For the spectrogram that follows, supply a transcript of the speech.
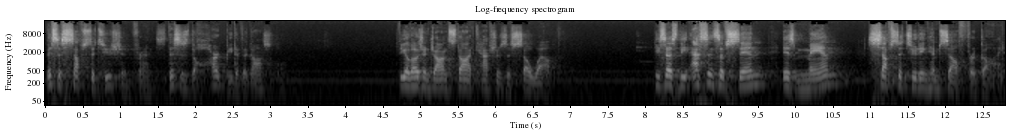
This is substitution, friends. This is the heartbeat of the gospel. Theologian John Stott captures this so well. He says the essence of sin is man substituting himself for God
